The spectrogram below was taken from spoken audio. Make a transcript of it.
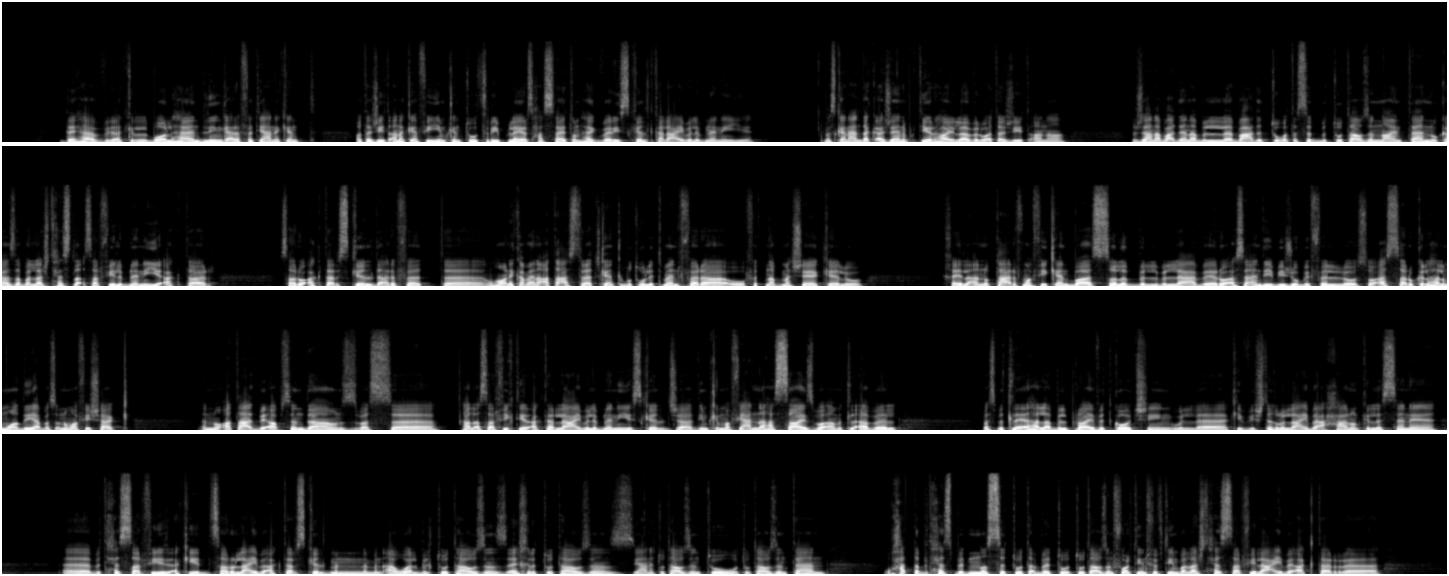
They have like ال ball handling عرفت يعني كنت وقت جيت أنا كان في يمكن 2 3 players حسيتهم هيك very skilled كلاعيبة لبنانية. بس كان عندك أجانب كتير high level وقت جيت أنا. رجعنا بعدين بال... بعد ال two وقت صرت بال 2009 10 وكذا بلشت تحس لا صار في لبنانية أكثر صاروا أكثر skilled عرفت؟ آه، وهون كمان قطع stretch كانت البطولة ثمان فرق وفتنا بمشاكل و... خي لأنه بتعرف ما في كان باس صلب باللعبة رؤساء انديه بيجوا بفلوا so أثروا كل هالمواضيع بس إنه ما في شك إنه قطعت ب ups and downs بس آه، هلأ صار في كتير أكثر لعيبه لبنانية skilled جد. يمكن ما في عنا هال size بقى مثل قبل بس بتلاقي هلأ بال private coaching ولا كيف بيشتغلوا اللعيبة على حالهم كل السنة آه، بتحس صار في أكيد صاروا اللعيبة أكثر skilled من من أول بال 2000 آخر ال 2000 يعني 2002 و 2010 وحتى بتحس بالنص 2014 15 بلشت تحس صار في لعيبة أكثر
